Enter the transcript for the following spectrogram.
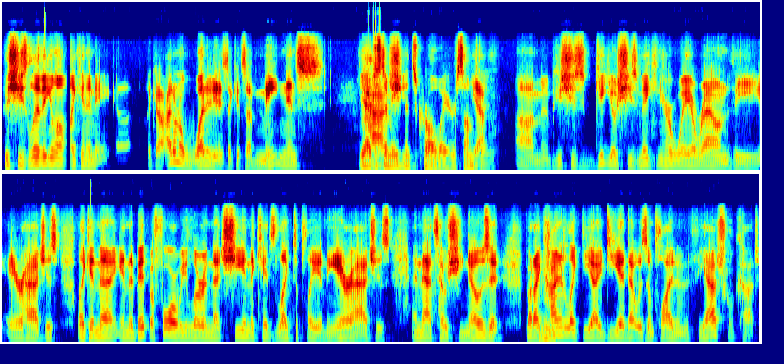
that she's living like in an like I don't know what it is like it's a maintenance yeah. Just a hatch. maintenance crawlway or something. Um because she's you know she's making her way around the air hatches like in the in the bit before we learned that she and the kids like to play in the air hatches and that's how she knows it but i Mhm. kind of like the idea that was implied in the theatrical cut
